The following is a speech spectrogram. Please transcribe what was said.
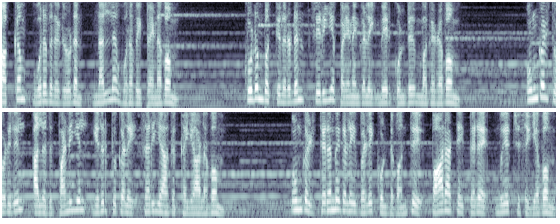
பக்கம் உறவினர்களுடன் நல்ல உறவை பேணவும். குடும்பத்தினருடன் சிறிய பயணங்களை மேற்கொண்டு மகிழவும். உங்கள் தொழிலில் அல்லது பணியில் எதிர்ப்புகளை சரியாக கையாளவும். உங்கள் திறமைகளை வெளிக்கொண்டு வந்து பாராட்டை பெற முயற்சி செய்யவும்.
